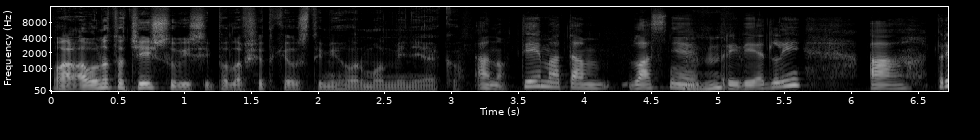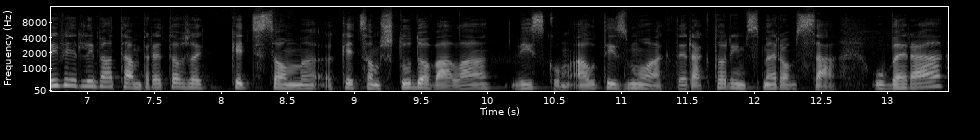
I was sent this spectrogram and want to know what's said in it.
No, ale ono to tiež súvisí podľa všetkého s tými hormónmi nejako. Áno, tie ma tam vlastne mm-hmm. priviedli a priviedli ma tam preto, že keď som, keď som študovala výskum autizmu a teda ktorým smerom sa uberá,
